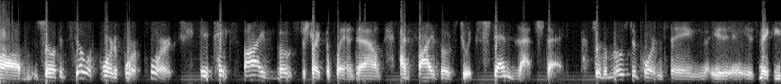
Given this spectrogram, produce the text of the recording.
Um, so if it's still a four to four court, it takes five votes to strike the plan down had five votes to extend that stay. So the most important thing is, making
